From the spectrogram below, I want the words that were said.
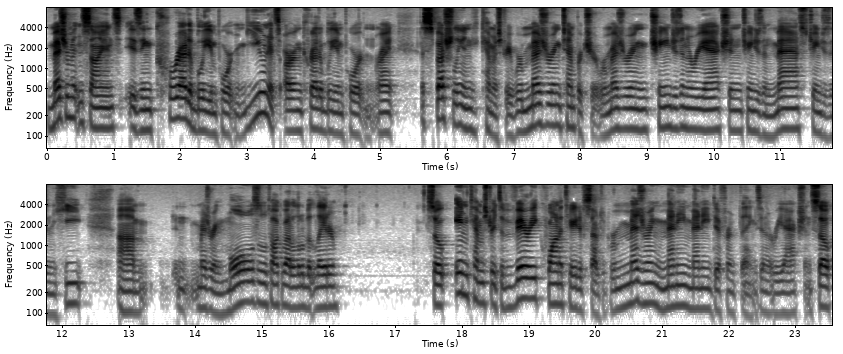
measurement in science is incredibly important. Units are incredibly important, right? Especially in chemistry. We're measuring temperature, we're measuring changes in a reaction, changes in mass, changes in heat. Um, measuring moles, as we'll talk about a little bit later. So in chemistry, it's a very quantitative subject. We're measuring many, many different things in a reaction. So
